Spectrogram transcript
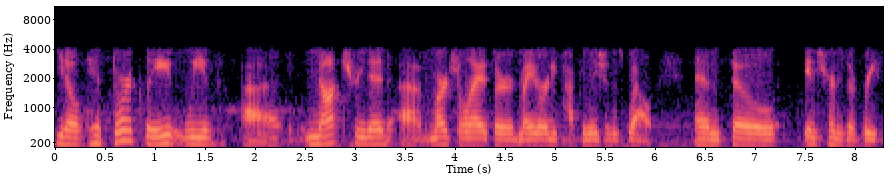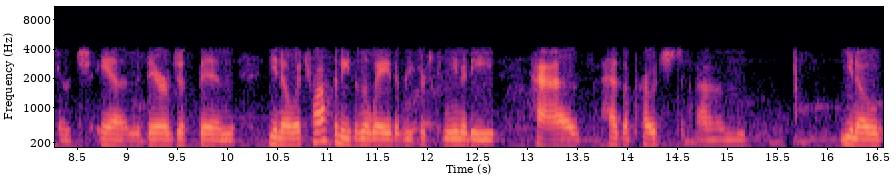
you know historically we've uh, not treated uh, marginalized or minority populations well. And so, in terms of research, and there have just been, you know, atrocities in the way the research community has has approached, um, you know,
